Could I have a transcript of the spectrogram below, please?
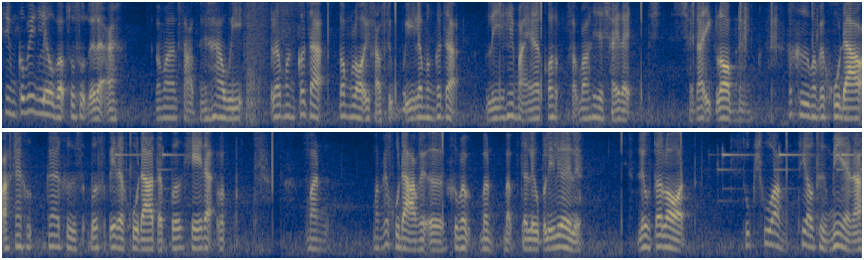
ซิมก็วิ่งเร็วแบบสุดๆเลยแหละอะประมาณสามถึงห้าวิ แล้วมันก็จะต้องรออีกสามสิบวิแล้วมันก็จะรีให้ใหม่แล้วก็สามารถที่จะใช้ได้ใช้ได้อีกรอบหนึ่งก็คือมันเป็นคูลดาวอะง่ายคือง่ายคือเปิร์กสปินอะคูลดาวแต่เปิร์กเคสอะแบบมันมันไม่คูลดาวเลยเออคือแบบมันแบบจะเร็วไปเรื่อยๆเลย เร็วตลอด ทุกช่วงที่เราถือมีดนะ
